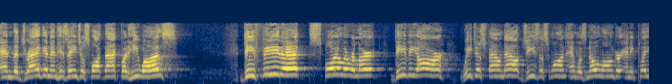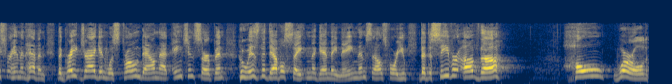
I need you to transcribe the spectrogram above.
and the dragon and his angels fought back, but he was defeated. Spoiler alert, DVR. We just found out Jesus won and was no longer any place for him in heaven. The great dragon was thrown down, that ancient serpent who is the devil, Satan. Again, they name themselves for you. The deceiver of the whole world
